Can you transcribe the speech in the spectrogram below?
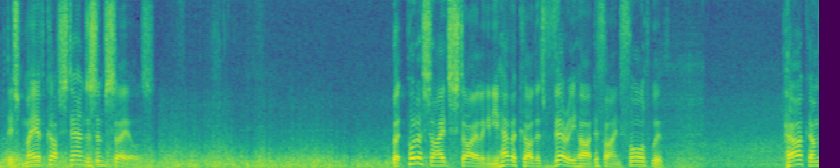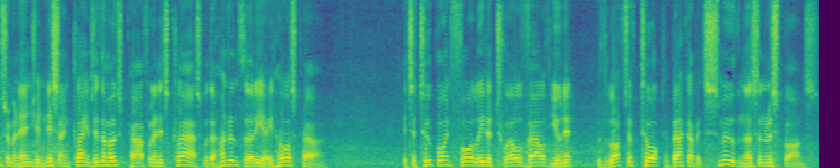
but this may have cost Stanza some sales. But put aside styling and you have a car that's very hard to find fault with. Power comes from an engine Nissan claims is the most powerful in its class with 138 horsepower. It's a 2.4-litre 12-valve unit with lots of torque to back up its smoothness and response.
